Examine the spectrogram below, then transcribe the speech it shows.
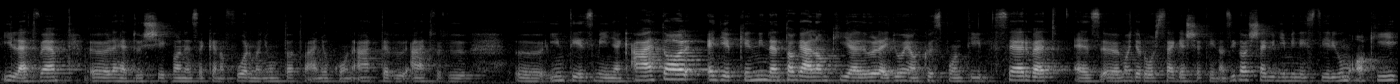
illetve lehetőség van ezeken a formanyomtatványokon áttevő, átvevő intézmények által. Egyébként minden tagállam kijelöl egy olyan központi szervet, ez Magyarország esetén az igazságügyi minisztérium, aki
